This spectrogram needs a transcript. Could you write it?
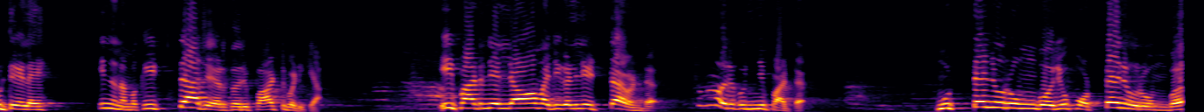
കുട്ടികളെ ഇന്ന് നമുക്ക് ഇട്ട ചേർത്ത് ഒരു പാട്ട് പഠിക്കാം. ഈ പാട്ടിന്റെ എല്ലാ വരികളിലും ഇട്ട ഉണ്ട്. ചുമ്മാ ഒരു കുഞ്ഞു പാട്ട്. മുട്ടനുറുമ്പൊരു പൊട്ടനുറുമ്പ്.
